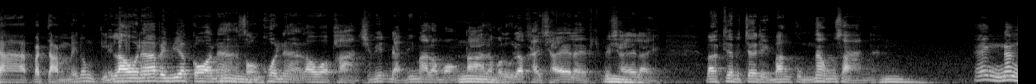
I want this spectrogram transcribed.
ยาประจำไม่ต้องกินเรานะเป็นวิทยากรนะสองคนน่ะเราอะผ่านชีวิตแบบนี้มาเรามองตาเราก็รู้แล้วใครใช้อะไรไม่ใช้อะไร บางทีไปเจอเด็กบางกลุ่มน่าสงสารนะแม่งนั่ง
